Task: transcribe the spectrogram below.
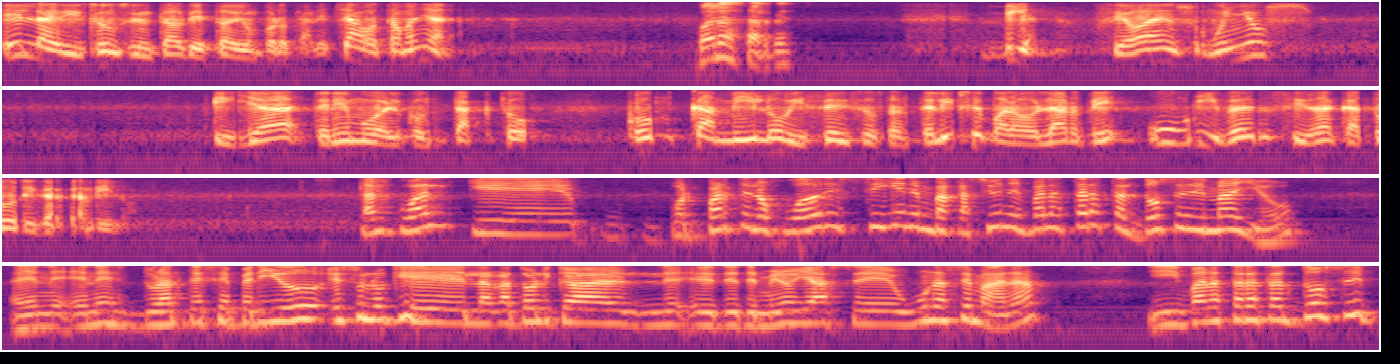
en la edición central de Estadio Portales. Chao, hasta mañana. Buenas tardes. Bien, se va en su Muñoz y ya tenemos el contacto con Camilo Vicencio Santelice para hablar de Universidad Católica Camilo. Tal cual que por parte de los jugadores siguen en vacaciones, van a estar hasta el 12 de mayo. En, durante ese periodo, eso es lo que la Católica eh, determinó ya hace una semana, y van a estar hasta el 12,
